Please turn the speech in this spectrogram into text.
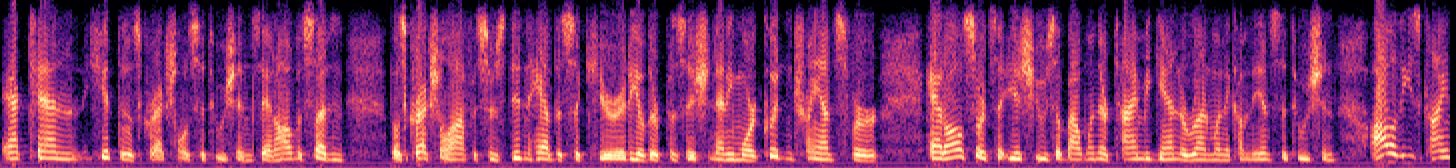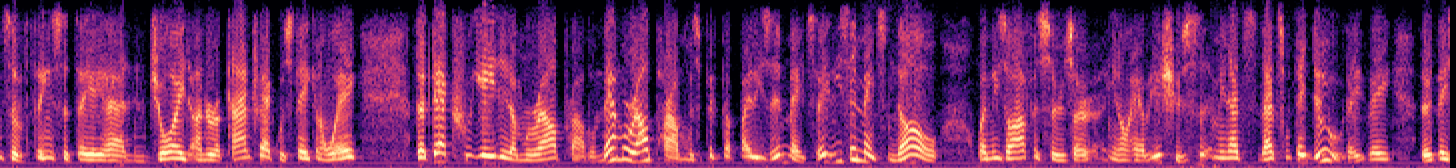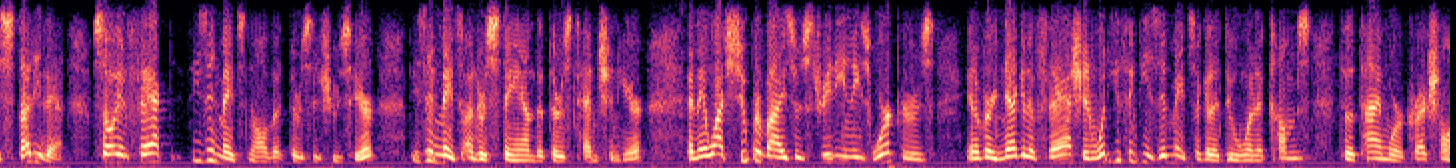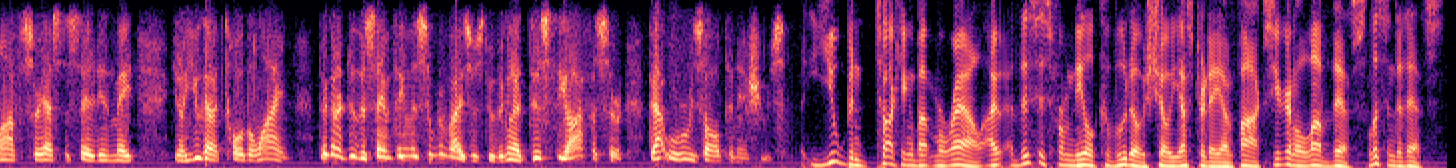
Act 10 hit those correctional institutions, and all of a sudden those correctional officers didn't have the security of their position anymore, couldn't transfer, had all sorts of issues about when their time began to run when they come to the institution. All of these kinds of things that they had enjoyed under a contract was taken away. That that created a morale problem. That morale problem was picked up by these inmates. They, these inmates know when these officers are you know have issues. I mean that's that's what they do. They they they, they study that. So in fact, These inmates know that there's issues here. These inmates understand that there's tension here. And they watch supervisors treating these workers in a very negative fashion. What do you think these inmates are going to do when it comes to the time where a correctional officer has to say to an inmate, you know, you got to toe the line? They're going to do the same thing the supervisors do. They're going to diss the officer. That will result in issues. You've been talking about morale. I, this is from Neil Cavuto's show yesterday on Fox. You're going to love this. Listen to this.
